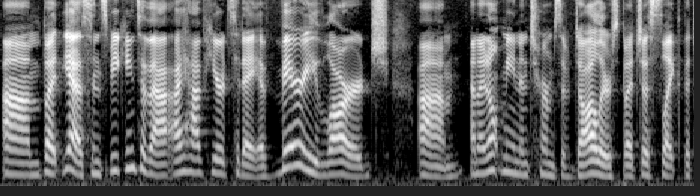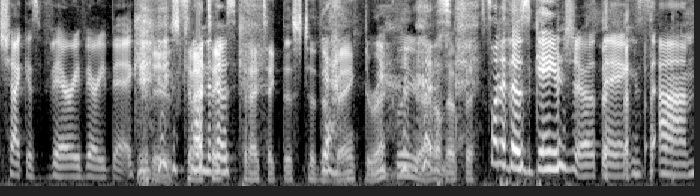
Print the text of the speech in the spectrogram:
Um, but yes, and speaking to that, I have here today a very large, um, and I don't mean in terms of dollars, but just like the check is very, very big. It is. Can I take those- Can I take this to the Yeah. bank directly? I don't know if it's one of those game show things. um,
